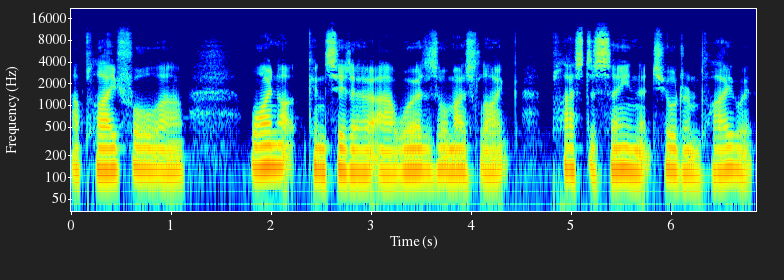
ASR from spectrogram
are playful. Uh, why not consider uh, words almost like plasticine that children play with?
